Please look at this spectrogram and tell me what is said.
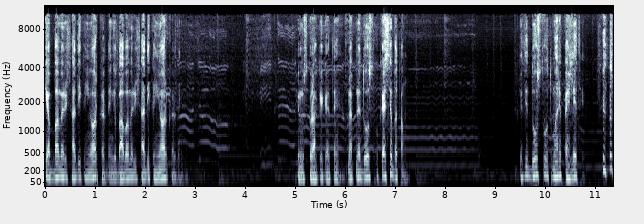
कि अब्बा मेरी शादी कहीं और कर देंगे बाबा मेरी शादी कहीं और कर देंगे। फिर मुस्कुरा के कहते हैं मैं अपने दोस्त को कैसे बताऊँ? कहती दोस्त वो तुम्हारे पहले थे।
